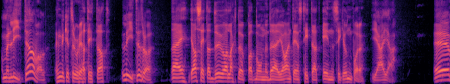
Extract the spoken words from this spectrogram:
Ja, men lite i alla fall. Hur mycket tror du jag har tittat? Lite tror jag. Nej, jag har sett att du har lagt upp att någon är där. Jag har inte ens tittat en sekund på det. Ja, ja. Eh,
